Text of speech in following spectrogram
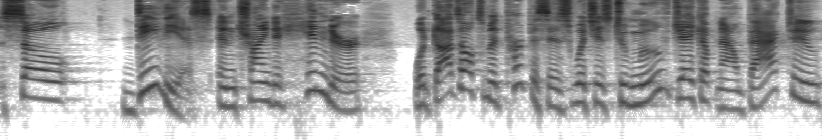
so devious in trying to hinder what God's ultimate purpose is, which is to move Jacob now back to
